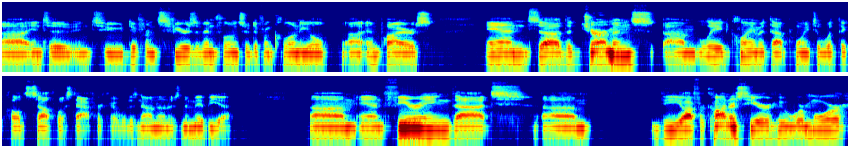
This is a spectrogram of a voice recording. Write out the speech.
uh, into into different spheres of influence or different colonial uh, empires, and the Germans um, laid claim at that point to what they called Southwest Africa, what is now known as Namibia, um, and fearing that um, the Afrikaners here, who were more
